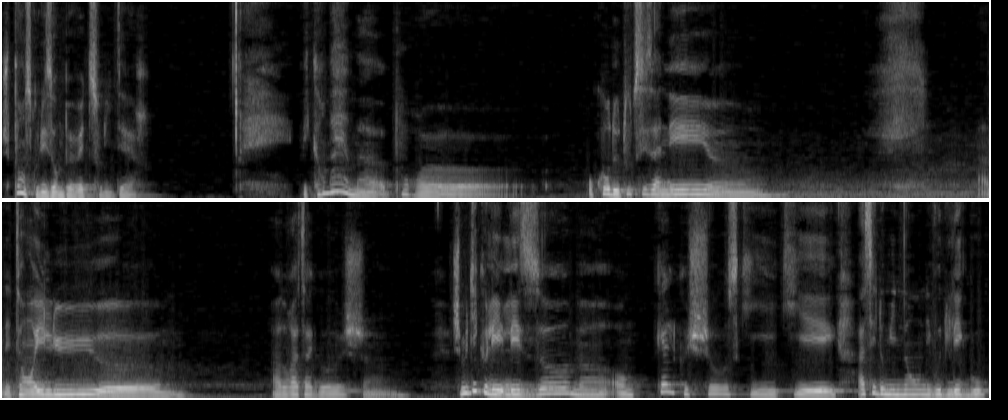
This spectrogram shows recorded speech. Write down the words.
Je pense que les hommes peuvent être solidaires. Mais quand même, pour euh, au cours de toutes ces années, euh, en étant élu euh, à droite à gauche, je me dis que les, les hommes ont quelque chose qui, qui est assez dominant au niveau de l'ego,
